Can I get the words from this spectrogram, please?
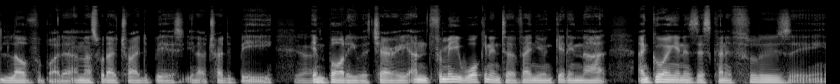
love about it. And that's what I tried to be, you know, I tried to be Yeah. embody with Cherry. And for me, walking into a venue and getting that and going in as this kind of floozy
